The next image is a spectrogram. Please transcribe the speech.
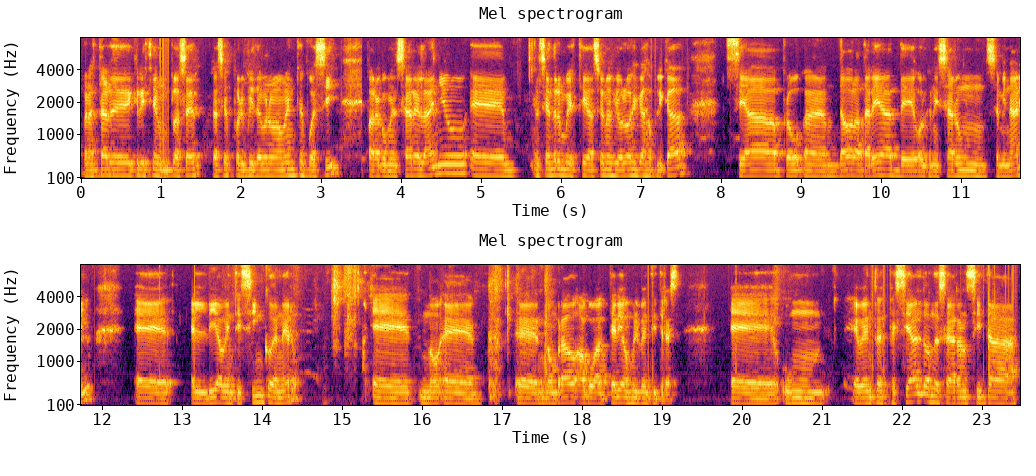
Buenas tardes, Cristian, un placer. Gracias por invitarme nuevamente. Pues sí, para comenzar el año, eh, el Centro de Investigaciones Biológicas Aplicadas se ha eh, dado la tarea de organizar un seminario eh, el día 25 de enero, nombrado Aquabacteria 2023. Eh, un evento especial donde se darán cita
